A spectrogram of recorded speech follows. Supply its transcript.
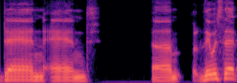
Dan and um, there was that.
